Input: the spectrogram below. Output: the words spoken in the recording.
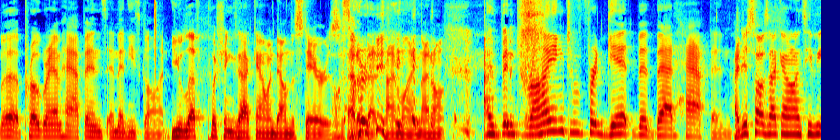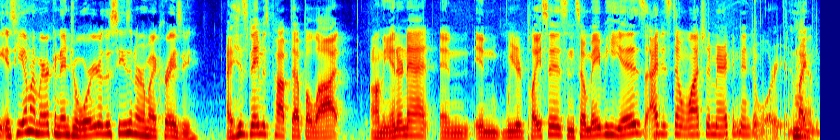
uh, program happens, and then he's gone. You left pushing Zach Gowen down the stairs out of that Oh, timeline. I don't. I've been trying to forget that that happened. I just saw Zach Gowen on TV. Is he on American Ninja Warrior this season, or am I crazy? Uh, His name has popped up a lot on the internet and in weird places, and so maybe he is. I just don't watch American Ninja Warrior. My.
